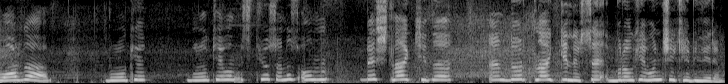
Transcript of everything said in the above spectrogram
Bu arada Broke Brokeman istiyorsanız 15 like da em, 4 like gelirse Brokeman çekebilirim.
